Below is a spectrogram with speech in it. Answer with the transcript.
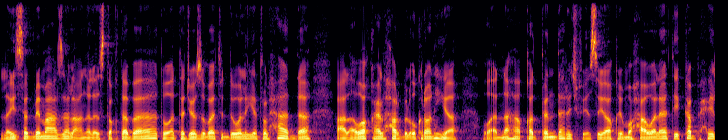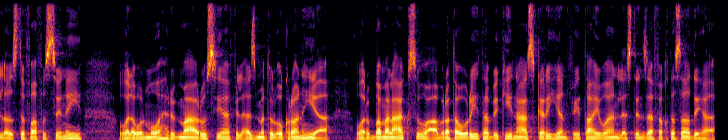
ليست بمعزل عن الاستقطابات والتجاذبات الدولية الحادة على واقع الحرب الأوكرانية. وأنها قد تندرج في سياق محاولات كبح الاصطفاف الصيني ولو الموهرب مع روسيا في الأزمة الأوكرانية وربما العكس عبر توريط بكين عسكريا في تايوان لاستنزاف اقتصادها.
